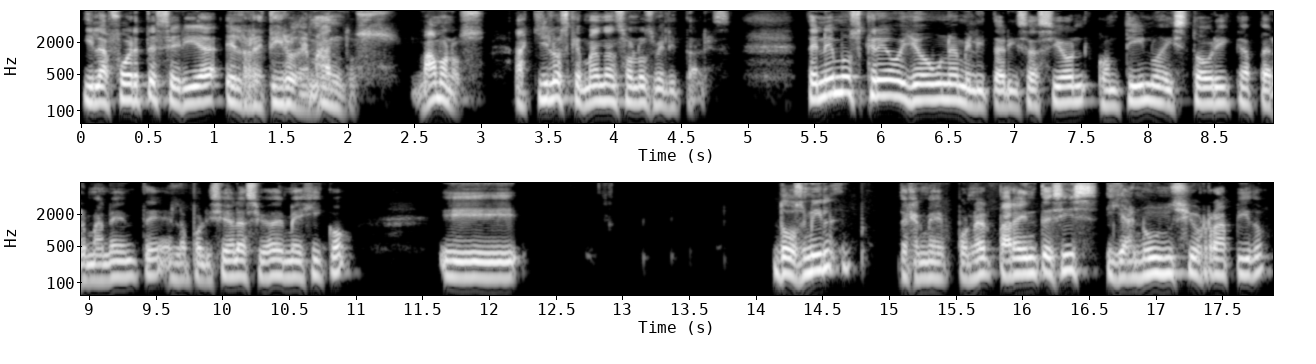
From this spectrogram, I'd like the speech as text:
y la fuerte sería el retiro de mandos. Vámonos, aquí los que mandan son los militares. Tenemos, creo yo, una militarización continua, histórica, permanente en la Policía de la Ciudad de México. Y 2000, déjenme poner paréntesis y anuncio rápido,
